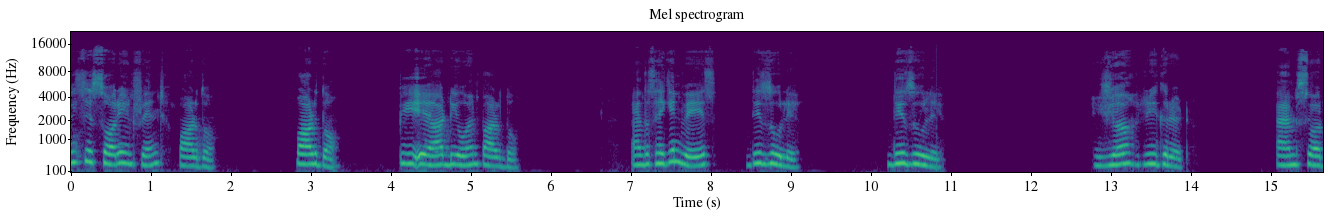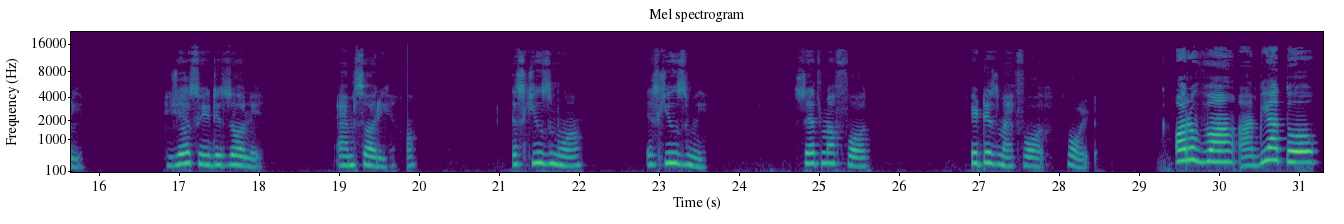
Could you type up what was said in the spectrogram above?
We say sorry in French, pardon. Pardon. P A R D O N, pardon. And the second way is désolé. Désolé. Je regrette. I am sorry. Je suis désolé. I am sorry. Excuse-moi. Excuse me. C'est ma faute. It is my fault. Au revoir. À bientôt.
